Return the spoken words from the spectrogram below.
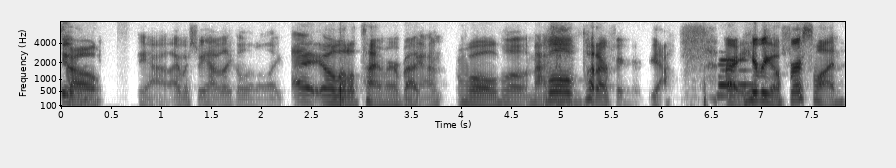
shoot. So Yeah. I wish we had like a little like I, a little timer, but yeah. we'll We'll imagine. we'll put our finger. Yeah. All right, here we go. First one.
